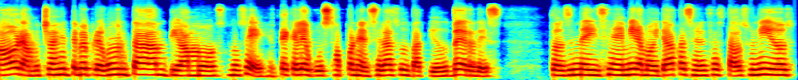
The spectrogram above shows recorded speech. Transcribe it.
Ahora, mucha gente me pregunta, digamos, no sé, gente que le gusta ponérsela a sus batidos verdes. Entonces me dice, mira, me voy de vacaciones a Estados Unidos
